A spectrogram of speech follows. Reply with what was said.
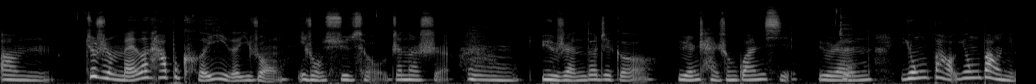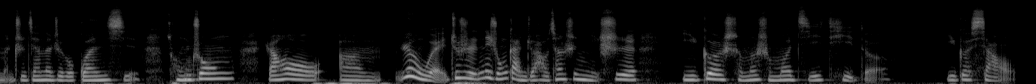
嗯，就是没了它不可以的一种一种需求，真的是，嗯，与人的这个与人产生关系。与人拥抱，拥抱你们之间的这个关系，从中，然后，嗯，认为就是那种感觉，好像是你是一个什么什么集体的一个小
